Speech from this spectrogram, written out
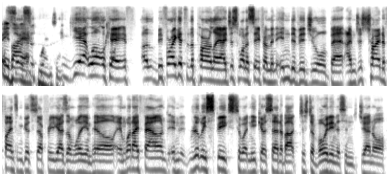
if, so, Ajax so, wins? Yeah, well, okay. If uh, before I get to the parlay, I just want to say from an individual bet, I'm just trying to find some good stuff for you guys on William Hill. And what I found, and it really speaks to what Nico said about just avoiding this in general.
